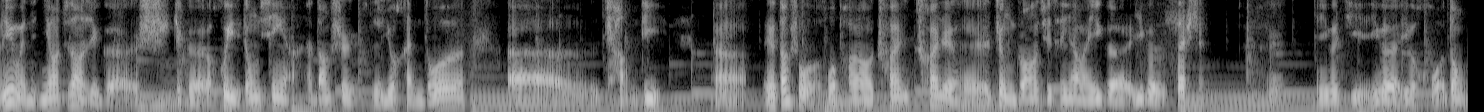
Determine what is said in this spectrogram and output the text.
因为你要知道这个是这个会议中心啊，它当时有很多呃场地，呃，因为当时我我朋友穿穿着正装去参加完一个一个 session，嗯，一个几一个一个活动，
